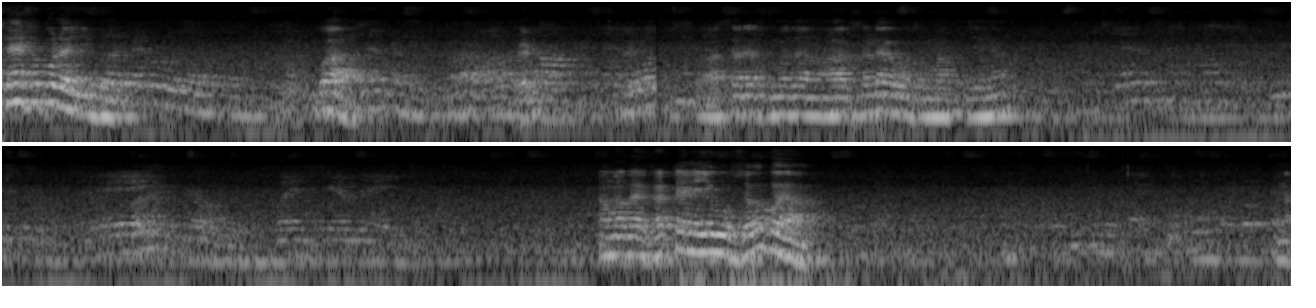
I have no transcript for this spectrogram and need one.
છે સકોડાજી બસ. સરસ મજાનો હાર ચડાવ્યો છે માતાજીને. આમાં કઈ ઘટે નહીં એવું છે ભાઈ આમ અને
